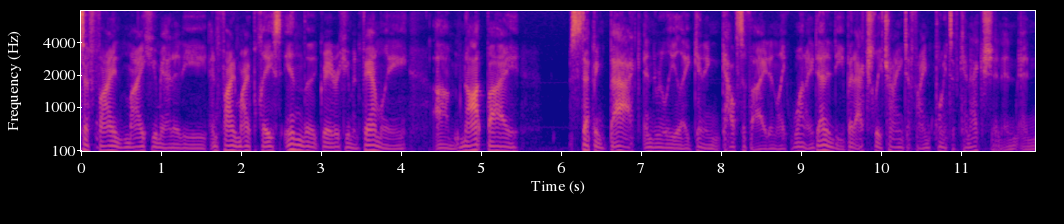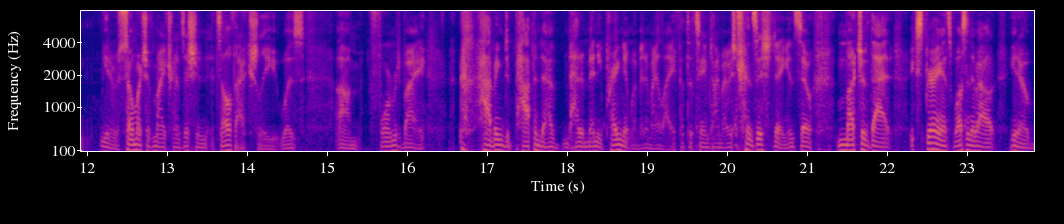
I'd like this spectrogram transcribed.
to find my humanity and find my place in the greater human family um, not by stepping back and really like getting calcified in like one identity but actually trying to find points of connection. And and you know so much of my transition itself actually was um, formed by having to happen to have had many pregnant women in my life at the same time I was transitioning. And so much of that experience wasn't about you know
